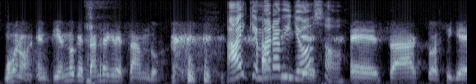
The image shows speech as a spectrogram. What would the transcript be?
Bueno, entiendo que están regresando. ¡Ay, qué maravilloso! exacto, así que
